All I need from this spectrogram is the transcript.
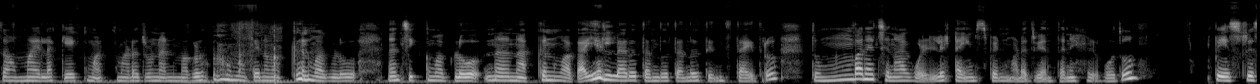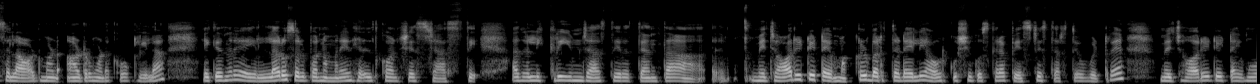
ಸೊ ಅಮ್ಮ ಎಲ್ಲ ಕೇಕ್ ಮಾಡಿದ್ರು ನನ್ನ ಮಗಳು ಮತ್ತು ನಮ್ಮ ಅಕ್ಕನ ಮಗಳು ನನ್ನ ಚಿಕ್ಕ ಮಗಳು ನನ್ನ ಅಕ್ಕನ ಮಗ ಎಲ್ಲರೂ ತಂದು ತಂದು ತಿನ್ನಿಸ್ತಾಯಿದ್ರು ತುಂಬಾ ಚೆನ್ನಾಗಿ ಒಳ್ಳೆ ಟೈಮ್ ಸ್ಪೆಂಡ್ ಮಾಡಿದ್ವಿ ಅಂತಲೇ ಹೇಳ್ಬೋದು. ಪೇಸ್ಟ್ರೀಸ್ ಎಲ್ಲ ಆರ್ಡ್ರ್ ಮಾಡಿ, ಆರ್ಡ್ರ್ ಮಾಡೋಕ್ಕೆ ಹೋಗಲಿಲ್ಲ. ಏಕೆಂದರೆ ಎಲ್ಲರೂ ಸ್ವಲ್ಪ ನಮ್ಮ ಮನೇಲಿ ಹೆಲ್ತ್ ಕಾನ್ಷಿಯಸ್ ಜಾಸ್ತಿ. ಅದರಲ್ಲಿ ಕ್ರೀಮ್ ಜಾಸ್ತಿ ಇರುತ್ತೆ ಅಂತ, ಮೆಜಾರಿಟಿ ಟೈಮ್ ಮಕ್ಕಳ ಬರ್ತಡೇಲಿ ಅವ್ರ ಖುಷಿಗೋಸ್ಕರ ಪೇಸ್ಟ್ರೀಸ್ ತರ್ತೀವಿ ಬಿಟ್ಟರೆ majority time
